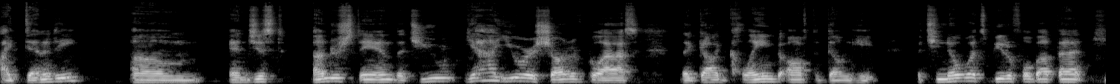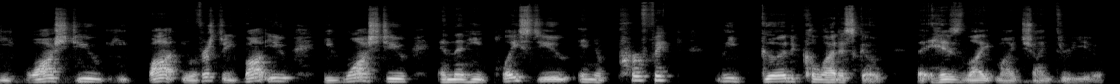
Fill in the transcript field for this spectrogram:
identity. Um, and just understand that you, yeah, you are a shard of glass that God claimed off the dung heap. But you know what's beautiful about that? He washed you, he bought you. First, he bought you, he washed you, and then he placed you in a perfectly good kaleidoscope that his light might shine through you.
